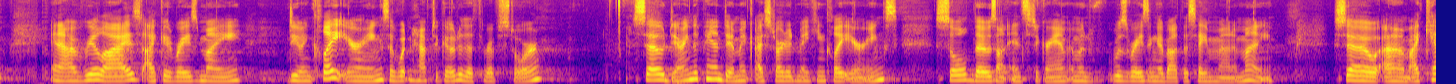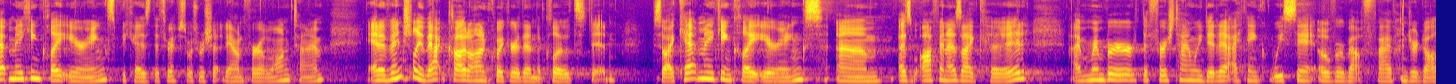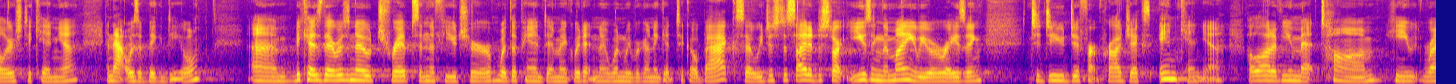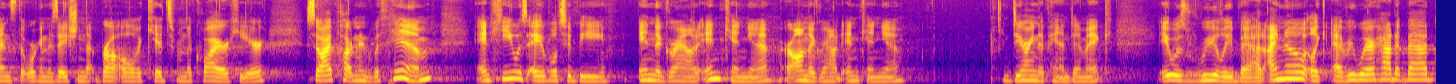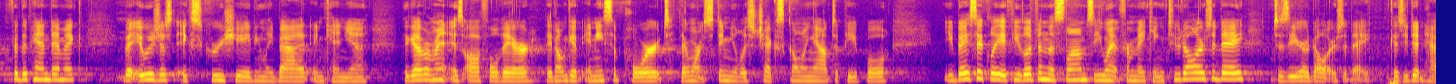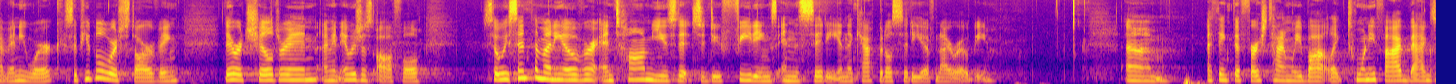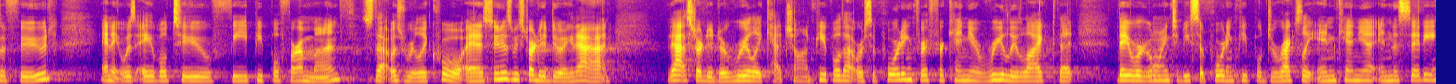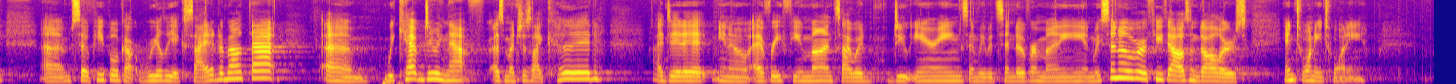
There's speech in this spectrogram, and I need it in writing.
And I realized I could raise money doing clay earrings. I wouldn't have to go to the thrift store. So during the pandemic, I started making clay earrings, sold those on Instagram, and was raising about the same amount of money. So um, I kept making clay earrings because the thrift stores were shut down for a long time, and eventually that caught on quicker than the clothes did. So I kept making clay earrings um, as often as I could. I remember the first time we did it, I think we sent over about $500 to Kenya, and that was a big deal. Um, because there was no trips in the future with the pandemic. We didn't know when we were going to get to go back. So we just decided to start using the money we were raising to do different projects in Kenya. A lot of you met Tom. He runs the organization that brought all the kids from the choir here. So I partnered with him, and he was able to be in the ground in Kenya, or on the ground in Kenya, during the pandemic. It was really bad. I know like everywhere had it bad for the pandemic, but it was just excruciatingly bad in Kenya. The government is awful there. They don't give any support. There weren't stimulus checks going out to people. You basically, if you lived in the slums, you went from making $2 a day to $0 a day because you didn't have any work. So people were starving. There were children. I mean, it was just awful. So we sent the money over, and Tom used it to do feedings in the city, in the capital city of Nairobi. Um, I think the first time we bought like 25 bags of food, and it was able to feed people for a month. So that was really cool. And as soon as we started doing that, that started to really catch on. People that were supporting Thrift for Kenya really liked that they were going to be supporting people directly in Kenya, in the city. Um, so people got really excited about that. Um, we kept doing that as much as I could. I did it, you know, every few months. I would do earrings and we would send over money, and we sent over a few thousand dollars in 2020.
